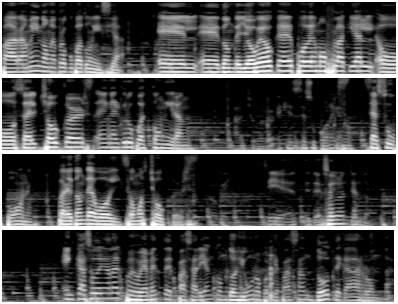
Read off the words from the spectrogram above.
para mí no me preocupa Tunisia. El, eh, donde yo veo que podemos flaquear o ser chokers en el grupo es con Irán se supone que no. Se supone. Pero es donde voy. Somos chokers. Sí, eh, eh, eso yo lo entiendo. En caso de ganar, pues obviamente pasarían con 2 y 1 porque pasan 2 de cada ronda.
